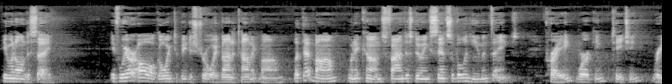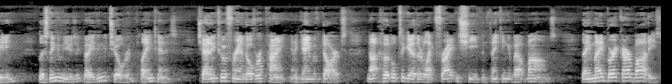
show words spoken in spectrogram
He went on to say, If we are all going to be destroyed by an atomic bomb, let that bomb, when it comes, find us doing sensible and human things praying, working, teaching, reading, listening to music, bathing the children, playing tennis, chatting to a friend over a pint and a game of darts, not huddled together like frightened sheep and thinking about bombs. They may break our bodies.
